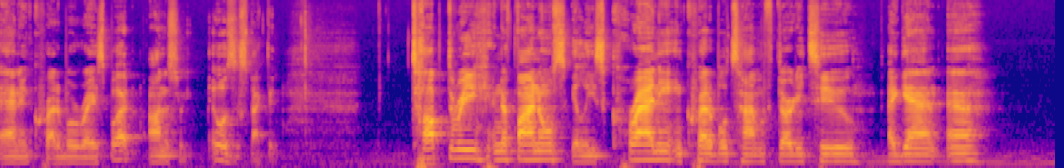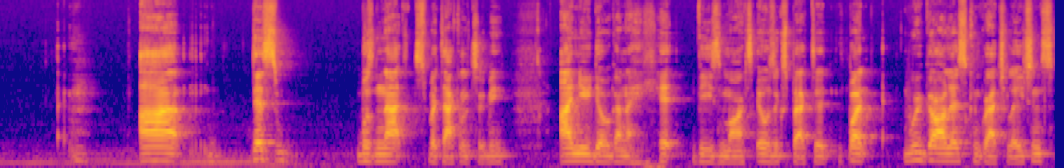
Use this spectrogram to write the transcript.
an incredible race, but honestly, it was expected. Top three in the finals, Elise Cranny, incredible time of 32. Again, eh, uh, this was not spectacular to me. I knew they were going to hit these marks. It was expected. But regardless, congratulations.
